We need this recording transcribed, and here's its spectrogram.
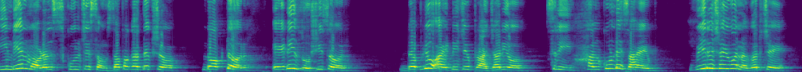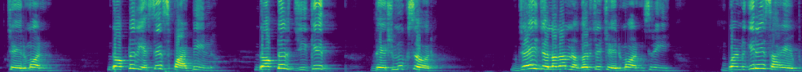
इंडियन मॉडेल स्कूलचे संस्थापक अध्यक्ष doctor A D Joshi sir W I टीचे प्राचार्य श्री हलकुंडे साहेब वीरशैव नगरचे chairman doctor S S Patil doctor G K Deshmukh sir Jay Jalaram नगरचे चेअरमन श्री बंडगिरे साहेब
